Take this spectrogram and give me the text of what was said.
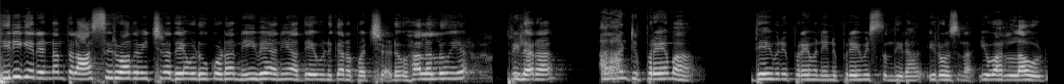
తిరిగి రెండంతల ఆశీర్వాదం ఇచ్చిన దేవుడు కూడా నీవే అని ఆ దేవుని కనపరిచాడు. హలలుయ ప్రిలరా అలాంటి ప్రేమ దేవుని ప్రేమ నేను ప్రేమిస్తుంది రా ఈ రోజున. యు ఆర్ లౌడ్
